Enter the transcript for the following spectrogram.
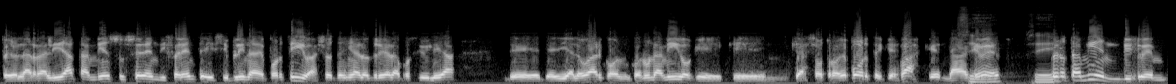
pero la realidad también sucede en diferentes disciplinas deportivas. Yo tenía el otro día la posibilidad de, de dialogar con, con un amigo que, que, que hace otro deporte, que es básquet, nada Sí, que ver, sí. pero también viven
